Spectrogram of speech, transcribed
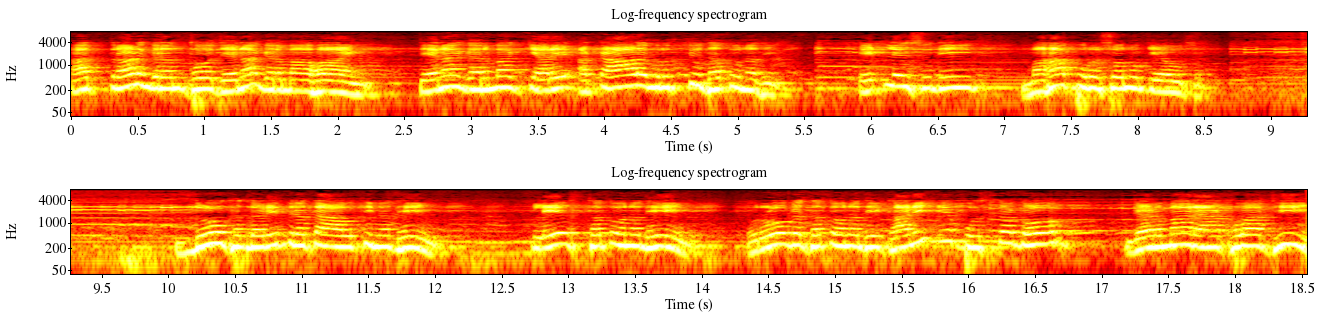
આ ત્રણ ગ્રંથો જેના ઘરમાં હોય, તેના ઘરમાં ક્યારેય અકાળ મૃત્યુ થતું નથી. એટલે સુધી મહાપુરુષોનું કહેવું છે. દુઃખ, દરિદ્રતા આવતી નથી, ક્લેશ થતો નથી, રોગ થતો નથી. ખાલી એ પુસ્તકો ઘરમાં રાખવાથી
